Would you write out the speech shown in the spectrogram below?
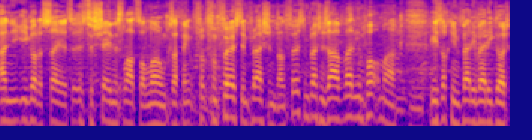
and you, you got to say it's, it's a shame this lad's on loan because I think from, from, first impressions, and first impressions are very important. Mark, mm-hmm. he's looking very very good.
